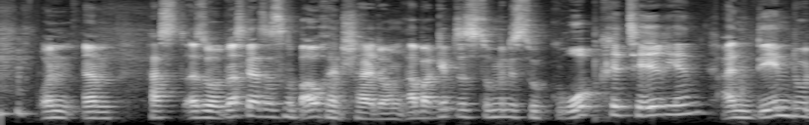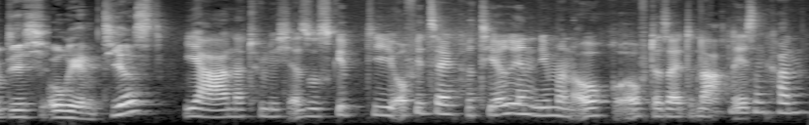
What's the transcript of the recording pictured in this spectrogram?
Und ähm, hast, also du hast gesagt, das ist eine Bauchentscheidung, aber gibt es zumindest so grob Kriterien, an denen du dich orientierst? Ja, natürlich. Also es gibt die offiziellen Kriterien, die man auch auf der Seite nachlesen kann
